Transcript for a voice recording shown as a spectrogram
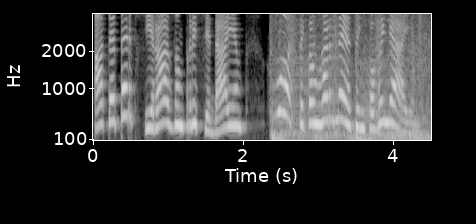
А тепер всі разом присідаєм, хвостиком гарнесенько виляєм.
